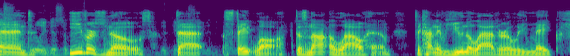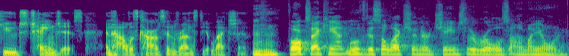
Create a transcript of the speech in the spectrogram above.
and really Evers knows that state law does not allow him to kind of unilaterally make huge changes in how Wisconsin runs the election. Mm-hmm. Folks, I can't move this election or change the rules on my own.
